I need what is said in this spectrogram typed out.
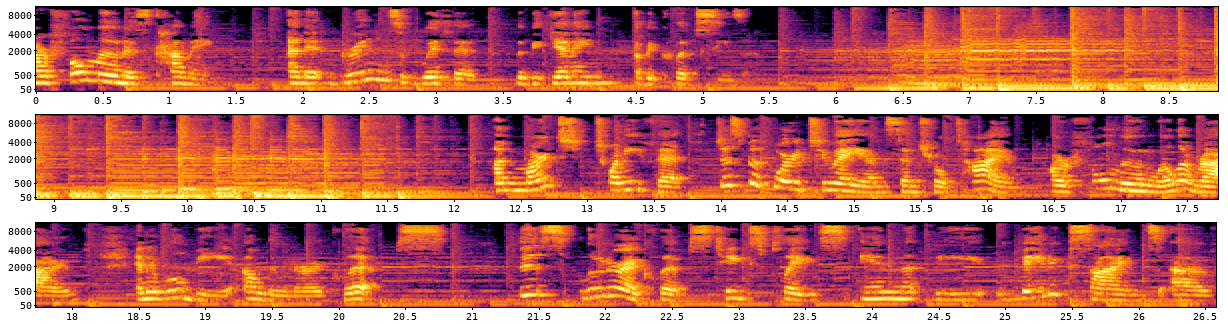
Our full moon is coming and it brings with it the beginning of eclipse season. On March 25th, just before 2 a.m. Central Time, our full moon will arrive and it will be a lunar eclipse. This lunar eclipse takes place in the Vedic signs of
